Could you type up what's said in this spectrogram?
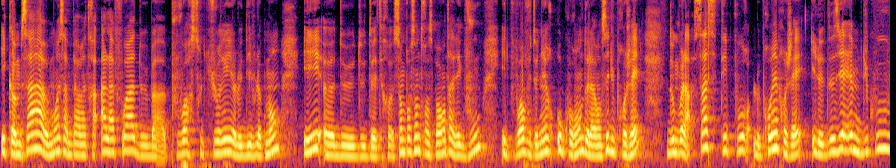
Et comme ça, euh, moi, ça me permettra à la fois de bah, pouvoir structurer le développement et euh, d'être 100% transparente avec vous et de pouvoir vous tenir au courant de l'avancée du projet. Donc voilà, ça c'était pour le premier projet. Et le deuxième, du coup,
